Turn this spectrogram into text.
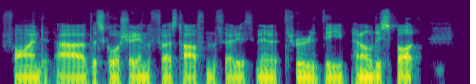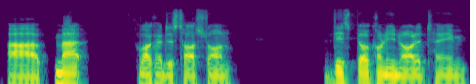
find uh, the score sheet in the first half in the 30th minute through the penalty spot. Uh, Matt, like I just touched on, this Belconnen United team,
